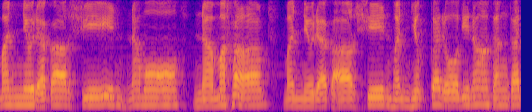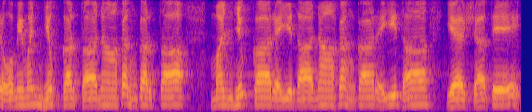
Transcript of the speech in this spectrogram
मन्युरकार्षीन्नमो नमः मन्युरकार्षीन्मन्युः करोति नाहं करोमि मन्युः कर्ता नाहङ्कर्ता मन्युः कारयिता नाहङ्कारयिता यशते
